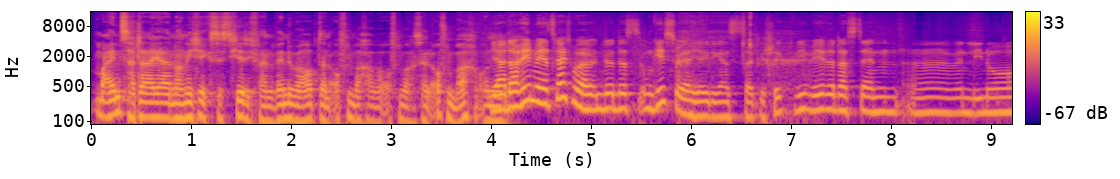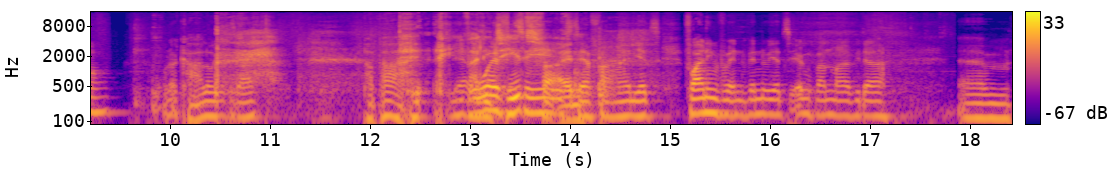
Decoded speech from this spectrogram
Mainz hat da ja noch nicht existiert. Ich meine, wenn überhaupt, dann Offenbach, aber Offenbach ist halt Offenbach. Und Ja, da reden wir jetzt gleich drüber. Das umgehst du ja hier die ganze Zeit geschickt. Wie wäre das denn, äh, wenn Lino oder Carlo jetzt sagt, Papa, der Rivalitätsverein. Ist der Verein jetzt, vor allen Dingen, wenn, wenn du jetzt irgendwann mal wieder, ähm,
